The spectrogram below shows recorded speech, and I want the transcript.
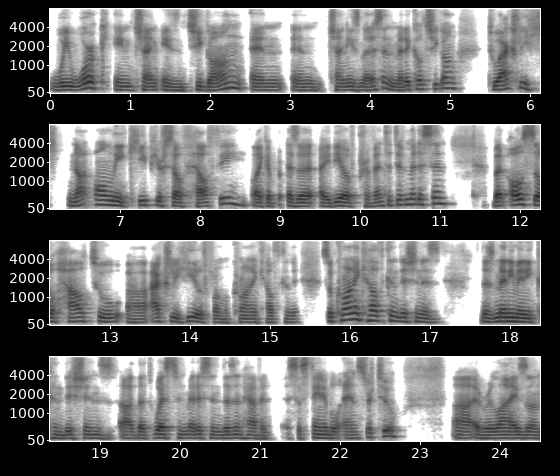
we work in, China, in Qigong and, and Chinese medicine, medical Qigong, to actually not only keep yourself healthy, like a, as an idea of preventative medicine, but also how to uh, actually heal from a chronic health condition. So chronic health condition is there's many, many conditions uh, that Western medicine doesn't have a sustainable answer to. Uh, it relies on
